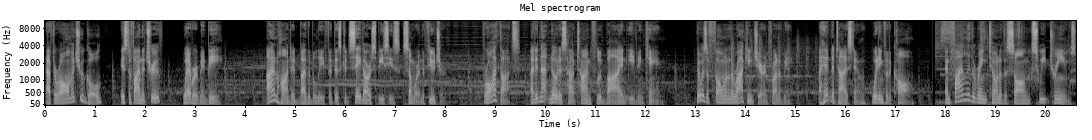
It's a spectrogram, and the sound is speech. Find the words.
After all, my true goal is to find the truth, whatever it may be. I'm haunted by the belief that this could save our species somewhere in the future. For all my thoughts, I did not notice how time flew by and evening came. There was a phone in the rocking chair in front of me. I hypnotized him, waiting for the call. And finally, the ringtone of the song Sweet Dreams,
